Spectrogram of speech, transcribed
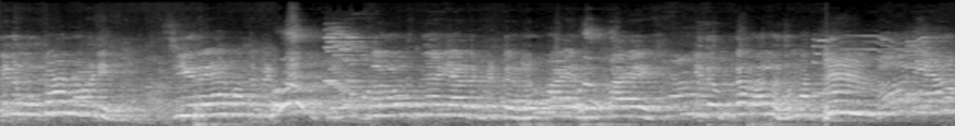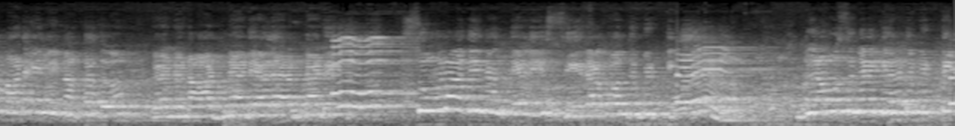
ನಿನ್ನ ಮುಖ ನೋಡಿ. ಸೀರೆ ಒಂದು ಬಿಟ್ಟು ಬ್ಲೌಸ್ನಾಗ ಎರಡು ಬಿಟ್ಟು ರೂಪಾಯಿ ರೂಪಾಯಿ. ಇದು ಉಪಕಾರ ಅಲ್ಲ ಮತ್ತೆ ಇಲ್ಲ ಗಂಡನ ಆಡ್ನಾಡಿ ಅಡ್ನಾಡಿ. ಸುಮ್ಮದಿನ ಅಂತೇಳಿ ಸೀರಾಗ ಒಂದು ಬಿಟ್ಟಿ. ಬ್ಲೌಸ್ನಾಗ ಎರಡು ಬಿಟ್ಟಿ.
